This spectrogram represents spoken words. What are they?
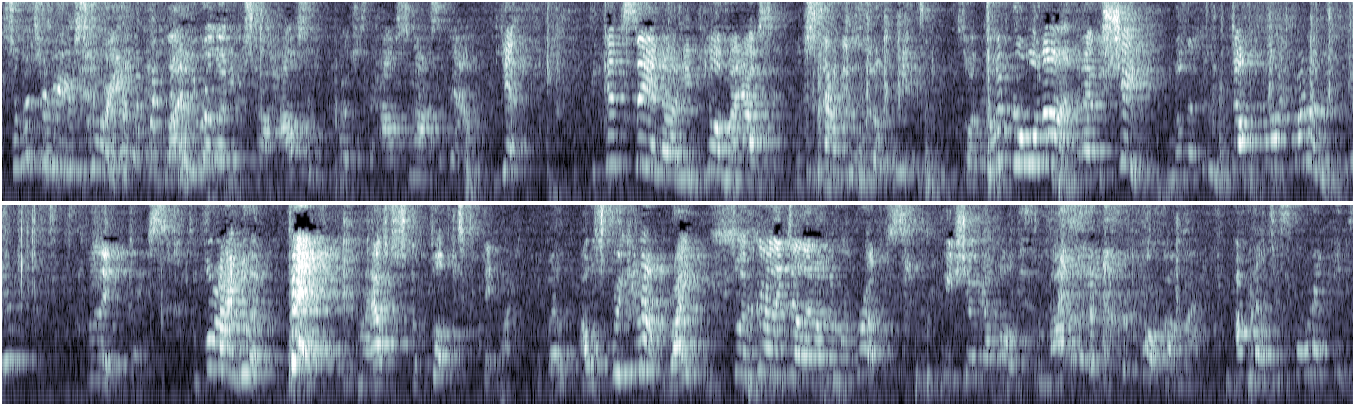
So let's review your story. Pig one, you were alone in a straw house. Wolf approaches the house, knocks it down. Yeah. He kept saying uh, he'd blow my house in, which sounded a little weird. So I turned to hold on, and I was shaking. You know that little duff bar in front of me? Well, anyways, before I knew it, bang! My house just fucked. Then what? Well, I was freaking out, right? So a girlie tell it on my bros. He showed up all discombobulated, pork on my. I felt his forehead, he was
